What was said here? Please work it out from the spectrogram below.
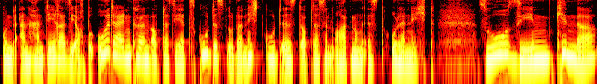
und anhand derer sie auch beurteilen können, ob das jetzt gut ist oder nicht gut ist, ob das in Ordnung ist oder nicht. So sehen Kinder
